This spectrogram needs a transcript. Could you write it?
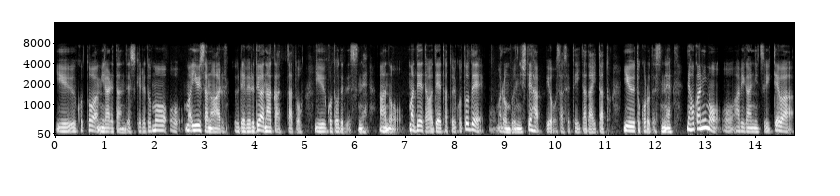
いうことは見られたんですけれども、まあ、有意差のあるレベルではなかったということでですね、あの、まあ、データはデータということで、まあ、論文にして発表させていただいたというところですね。で、他にも、アビガンについては、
